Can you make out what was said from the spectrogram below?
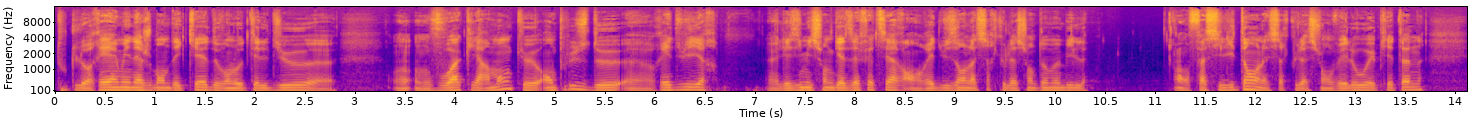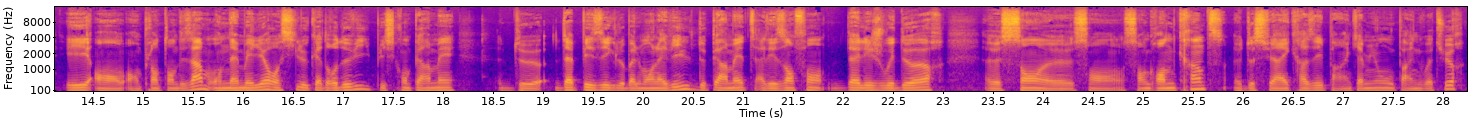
tout le réaménagement des quais devant l'Hôtel Dieu, on, on, voit clairement que en plus de réduire les émissions de gaz à effet de serre en réduisant la circulation automobile, en facilitant la circulation vélo et piétonne et en, plantant des arbres, on améliore aussi le cadre de vie puisqu'on permet d'apaiser globalement la ville, de permettre à des enfants d'aller jouer dehors euh, sans, euh, sans, sans, grande crainte euh, de se faire écraser par un camion ou par une voiture.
